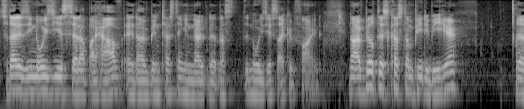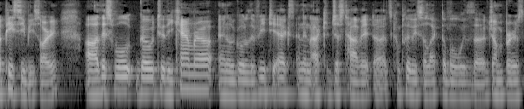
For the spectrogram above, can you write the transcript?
So that is the noisiest setup I have, and I've been testing, and that's the noisiest I could find. Now I've built this custom PDB here uh, PCB, sorry. Uh, this will go to the camera and it'll go to the VTX and then I could just have it, uh, it's completely selectable with the jumpers.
